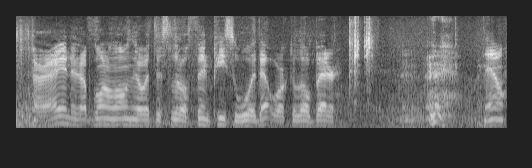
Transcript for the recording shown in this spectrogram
All right, I ended up going along there with this little thin piece of wood. That worked a little better. now,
